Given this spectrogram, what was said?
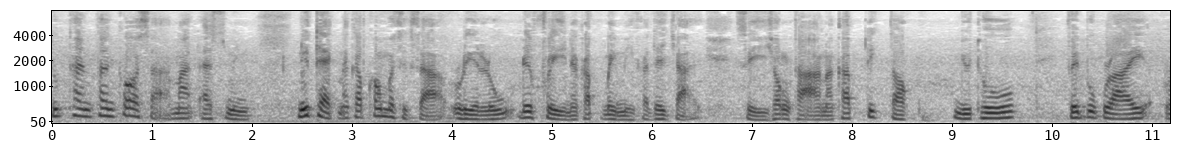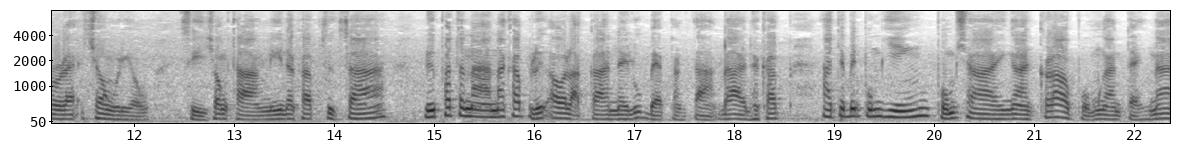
ทุกท่านท่านก็สามารถแอดมิน หรือแท็กนะครับเข้ามาศึกษาเรียนรู้ได้ฟรีนะครับ ไม่มีค่าใช้จ่าย 4 ช่องทางนะครับ TikTok YouTube Facebook Live และช่องเรียว 4 ช่องทางนี้นะครับ ศึกษา หรือพัฒนานะครับหรือเอาหลักการในรูปแบบต่างๆได้นะครับ อาจจะเป็นผมหญิง ผมชาย งานกล้าวผมงานแต่งหน้า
